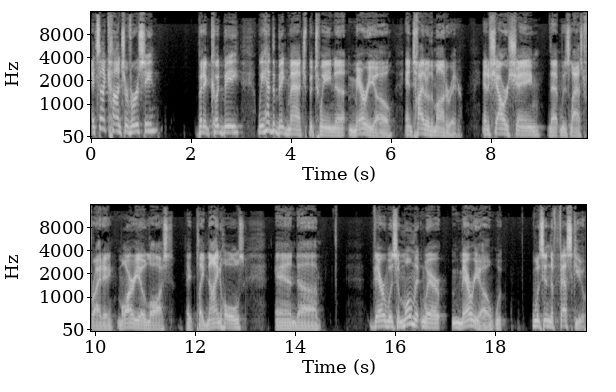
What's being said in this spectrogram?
it's not controversy, but it could be. We had the big match between uh, Mario and Tyler, the moderator. And a shower shame. That was last Friday. Mario lost. They played nine holes. And uh, there was a moment where Mario w- was in the fescue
